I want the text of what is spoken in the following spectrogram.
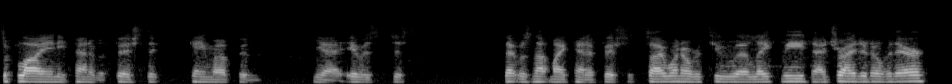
supply any kind of a fish that came up. And yeah, it was just that was not my kind of fish. So I went over to uh, Lake Mead and I tried it over there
